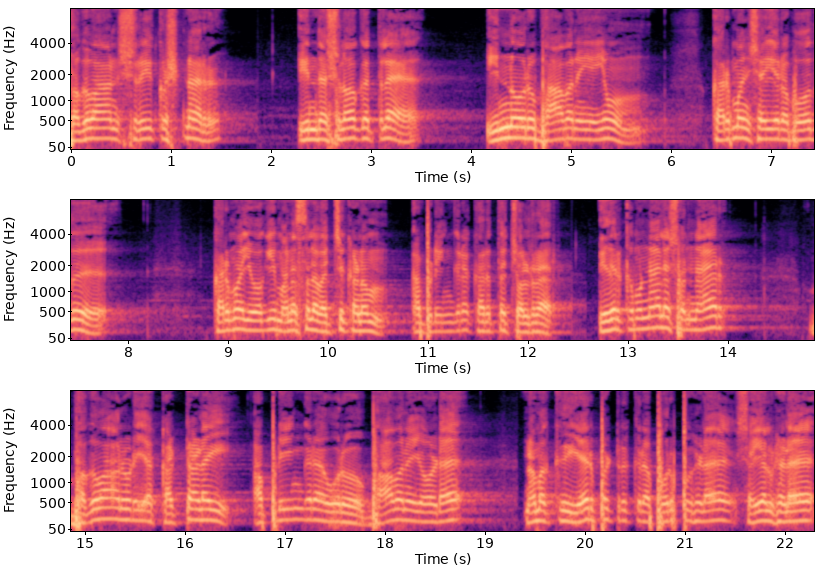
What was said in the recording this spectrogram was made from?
பகவான் ஸ்ரீகிருஷ்ணர் இந்த ஸ்லோகத்தில் இன்னொரு பாவனையையும் கர்மம் செய்கிற போது கர்மயோகி மனசில் வச்சுக்கணும் அப்படிங்கிற கருத்தை சொல்கிறார் இதற்கு முன்னால் சொன்னார் பகவானுடைய கட்டளை அப்படிங்கிற ஒரு பாவனையோட நமக்கு ஏற்பட்டிருக்கிற பொறுப்புகளை செயல்களை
